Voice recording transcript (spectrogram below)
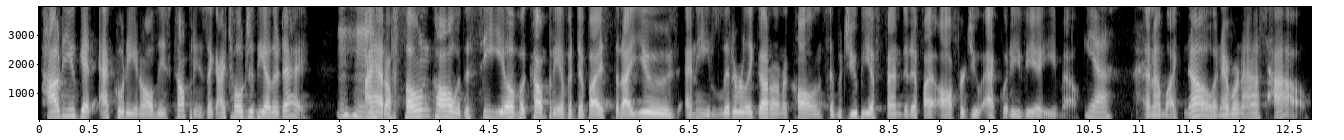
how do you get equity in all these companies? Like I told you the other day, hmm I had a phone call with the CEO of a company of a device that I use, and he literally got on a call and said, Would you be offended if I offered you equity via email? yeah. And I'm like, No. And everyone asks how.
